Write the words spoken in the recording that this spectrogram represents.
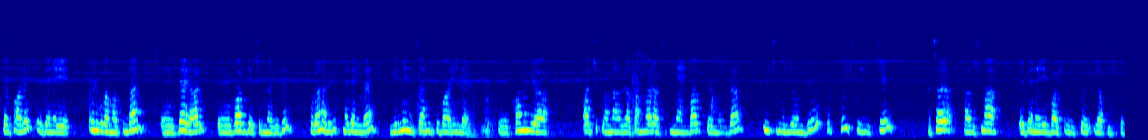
sefalet ödeneği uygulamasından e, derhal e, vazgeçilmelidir. Koronavirüs nedeniyle 20 Nisan itibariyle e, kamuya açıklanan rakamlar açısından baktığımızda 3 milyon 45 bin işçi kısa çalışma ödeneği başvurusu yapmıştır.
